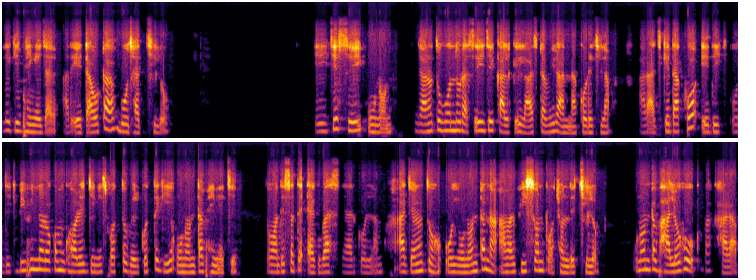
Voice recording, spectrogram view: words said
লেগে ভেঙে যায়। আর এটা ওটা বোঝাচ্ছিল। এই যে সেই উনুন, জানো তো বন্ধুরা, সেই যে কালকে লাস্ট আমি রান্না করেছিলাম। আর আজকে দেখো এদিক, ওদিক বিভিন্ন রকম ঘরের জিনিসপত্র বের করতে গিয়ে উনুনটা ভেঙেছে। তোমাদের সাথে একবার শেয়ার করলাম। আর জানো তো, ওই উনুনটা না আমার ভীষণ পছন্দের ছিল। উনুনটা ভালো হোক বা খারাপ,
